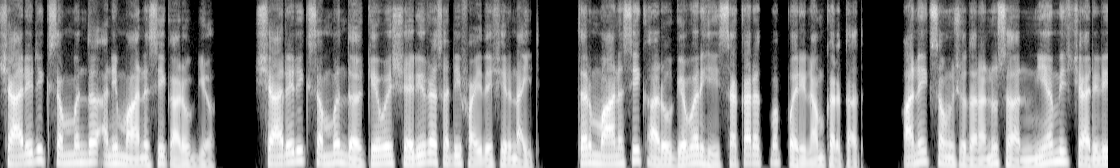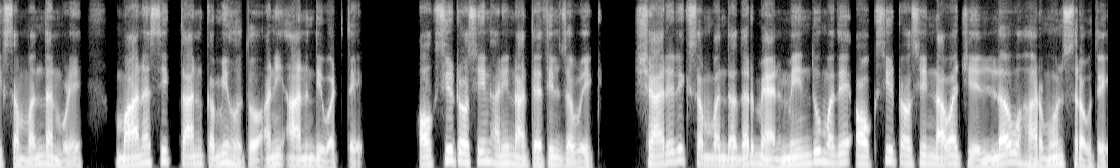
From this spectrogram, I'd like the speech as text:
शारीरिक संबंध आणि मानसिक आरोग्य. शारीरिक संबंध केवळ शरीरासाठी फायदेशीर नाहीत तर मानसिक आरोग्यावरही सकारात्मक परिणाम करतात. अनेक संशोधनानुसार नियमित शारीरिक संबंधांमुळे मानसिक ताण कमी होतो आणि आनंदी वाटते. ऑक्सिटॉसिन आणि नात्यातील जवळीक. शारीरिक संबंधादरम्यान मेंदूमध्ये ऑक्सिटॉसिन नावाचे लव हार्मोन स्रवते.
